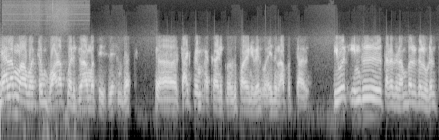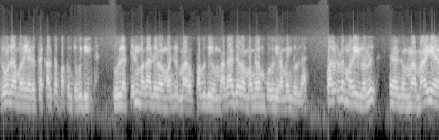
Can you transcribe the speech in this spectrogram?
சேலம் மாவட்டம் வாழப்பாடி கிராமத்தை சேர்ந்த டிராக்டர் மெக்கானிக் வந்து பழனிவேல் வயது நாற்பத்தி ஆறு. இவர் இன்று தனது நண்பர்களுடன் திருவண்ணாமலை அடுத்த கல்சப்பாக்கம் தொகுதியில் உள்ள தென் மகாதேவ மண்டல் பகுதி மகாதேவ மங்கலம் பகுதியில் அமைந்துள்ள பர்வத மலையில் வந்து மலையேற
